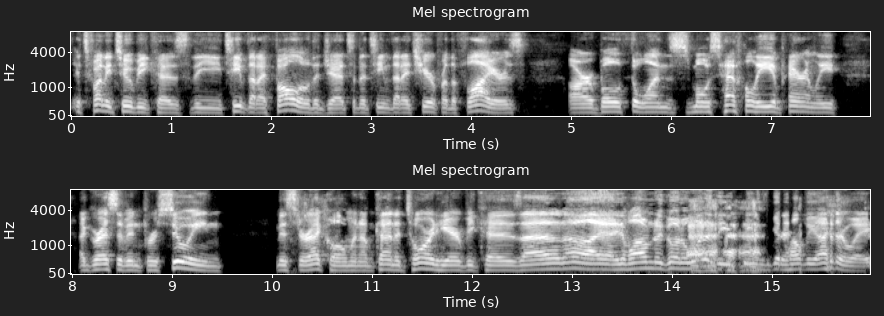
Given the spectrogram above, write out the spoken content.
It's funny too because the team that I follow, the Jets, and the team that I cheer for, the Flyers, are both the ones most heavily apparently aggressive in pursuing Mr. Ekholm, and I'm kind of torn here because I don't know. I, I want him to go to one of these teams. Going to help me either way,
